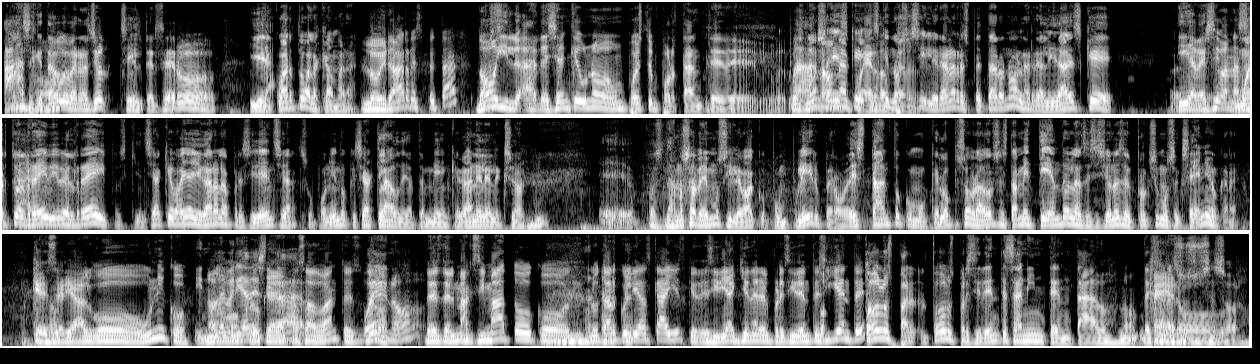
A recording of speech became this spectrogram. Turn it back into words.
Ah, secretario No. de Gobernación. Sí. El tercero. Y el cuarto a la Cámara. ¿Lo irá a respetar? No, y ah, decían que uno, un puesto importante de. Pues Ah, no, sé, me es, que, es acuerdo. que no pero- sé si le irán a respetar o no. La realidad es que Y a ver si van a muerto el rey, ¿no? vive el rey. Pues quien sea que vaya a llegar a la presidencia, suponiendo que sea Claudia también, que gane la elección, eh, pues ya no sabemos si le va a cumplir, pero es tanto como que López Obrador se está metiendo en las decisiones del próximo sexenio, caray. Que sería algo único. Y no debería creo de que haya estar. pasado antes. Bueno. Digo, desde el Maximato con Plutarco Elías Calles, que decidía quién era el presidente siguiente. Todos los, todos los presidentes han intentado, ¿no? Dejar Pero- a su sucesor.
